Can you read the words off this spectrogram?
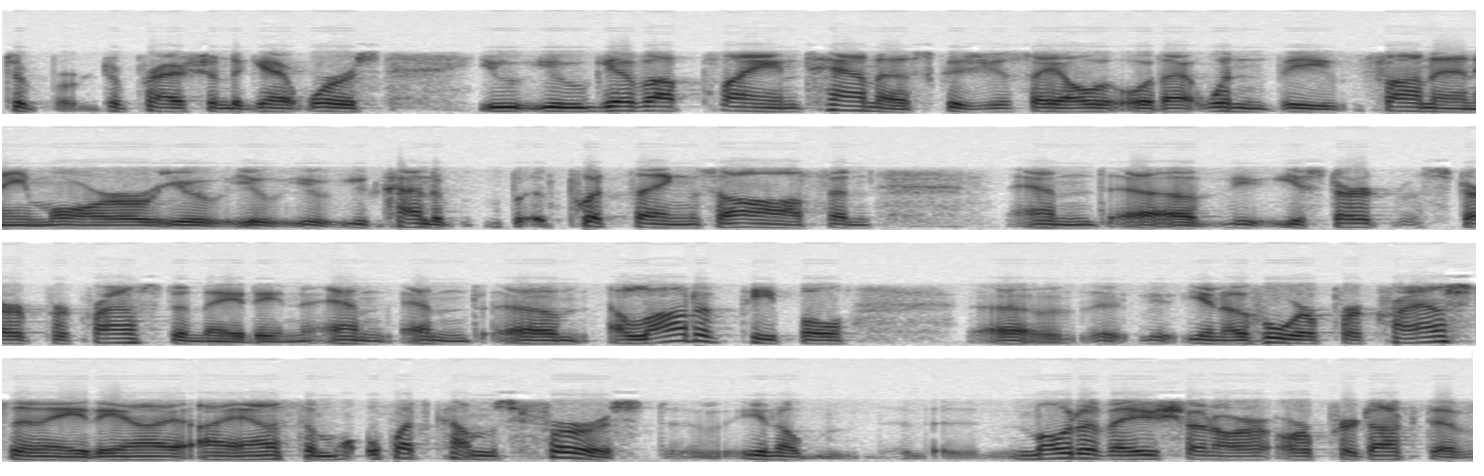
to, depression to get worse. You you give up playing tennis because you say, oh, oh, that wouldn't be fun anymore, or you you you, you kind of put things off and. And uh, you start start procrastinating, and and um, a lot of people, uh, you know, who are procrastinating, I, I ask them what comes first, you know, motivation or, or productive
